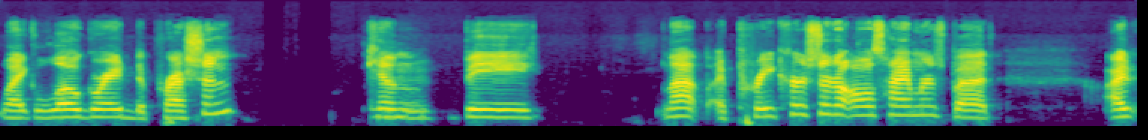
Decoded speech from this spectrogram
like low grade depression can Mhm. be not a precursor to Alzheimer's, but I,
